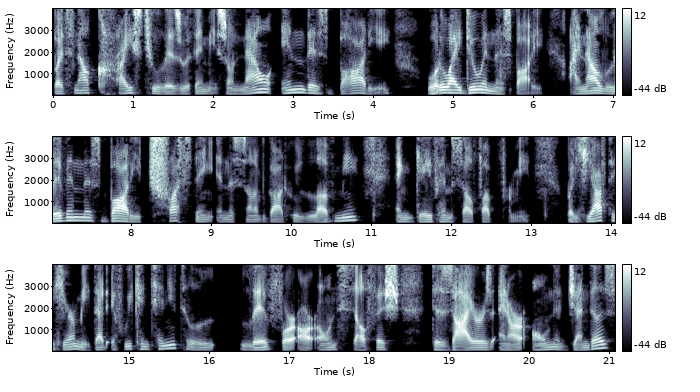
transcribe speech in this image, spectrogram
but it's now Christ who lives within me. So now in this body, what do I do in this body? I now live in this body, trusting in the Son of God who loved me and gave himself up for me. But you have to hear me that if we continue to live for our own selfish desires and our own agendas,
